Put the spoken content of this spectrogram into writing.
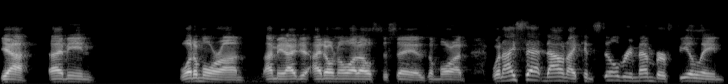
yeah, I mean, what a moron. I mean, I, I don't know what else to say as a moron. When I sat down, I can still remember feeling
